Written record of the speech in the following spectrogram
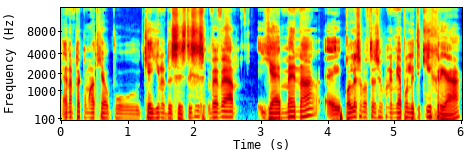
ένα από τα κομμάτια όπου και γίνονται συζητήσεις. Βέβαια, για εμένα, πολλές από αυτές έχουν μια πολιτική χρειά.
